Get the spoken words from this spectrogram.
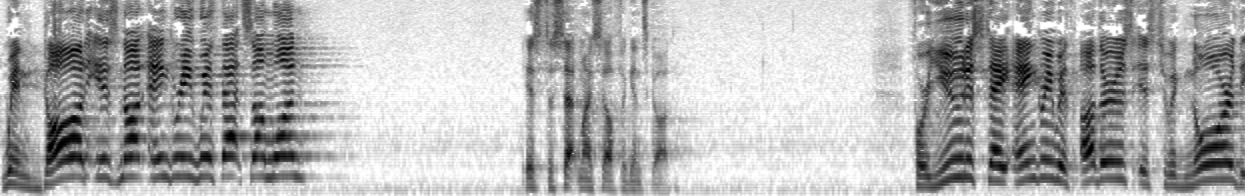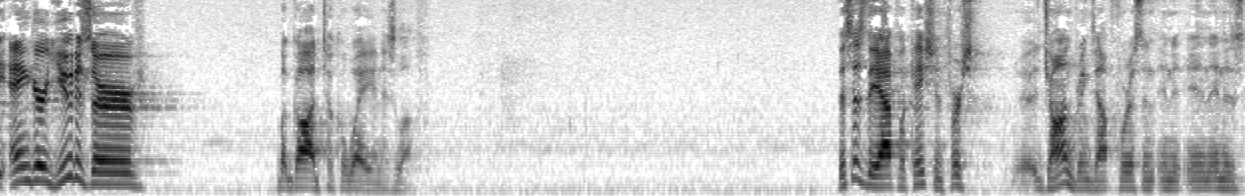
when God is not angry with that someone is to set myself against God. For you to stay angry with others is to ignore the anger you deserve, but God took away in His love. This is the application First uh, John brings out for us in, in, in, in his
